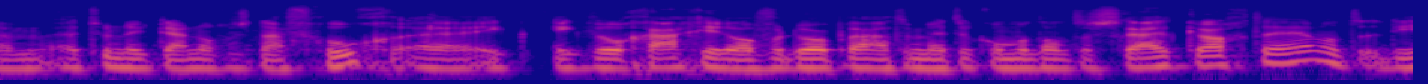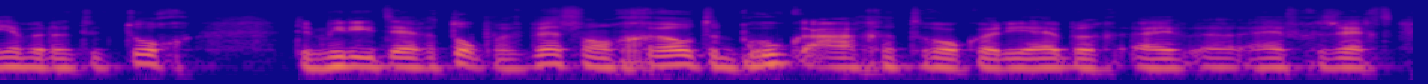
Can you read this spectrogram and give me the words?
um, toen ik daar nog eens naar vroeg. Uh, ik, ik wil graag hierover doorpraten met de commandanten strijdkrachten. Hè, want die hebben natuurlijk toch, de militaire top heeft best wel een grote broek aangetrokken. Die hebben, heeft, uh, heeft gezegd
